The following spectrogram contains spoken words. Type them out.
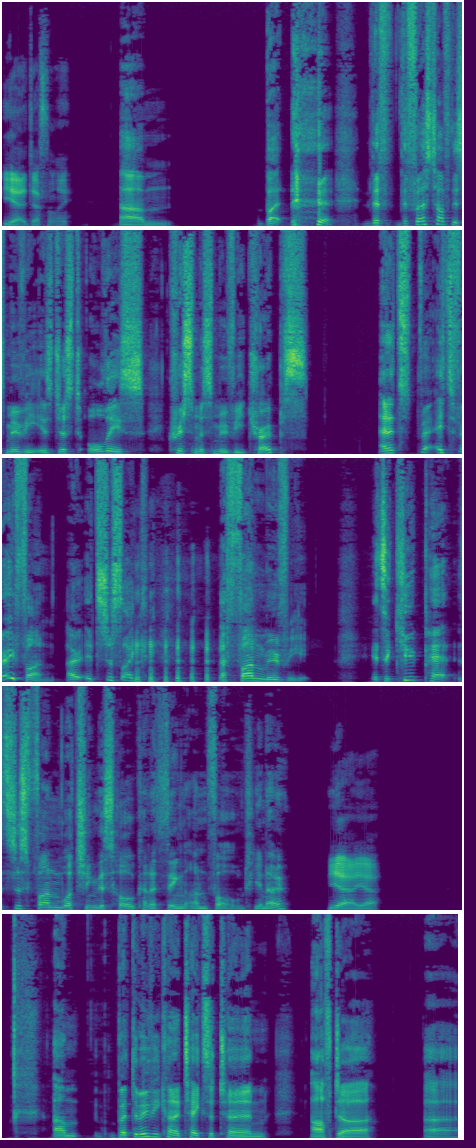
Yeah, definitely. Um, but the the first half of this movie is just all these Christmas movie tropes. and it's it's very fun. It's just like a fun movie. It's a cute pet. It's just fun watching this whole kind of thing unfold. You know. yeah, yeah. Um, but the movie kind of takes a turn after uh,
